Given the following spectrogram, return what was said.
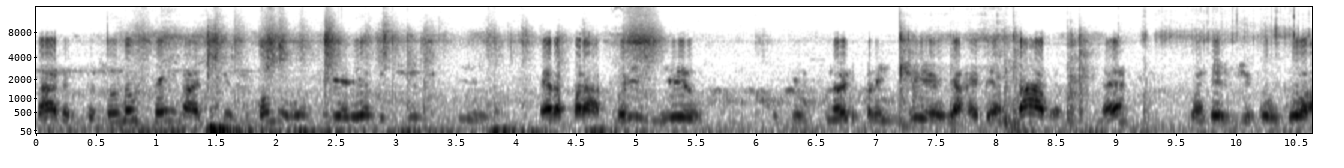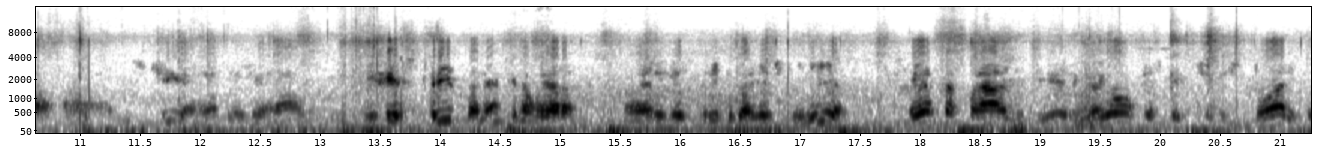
Sabe? As pessoas não têm mais essa. Quando o Figueiredo disse que era para abrir mesmo, porque senão ele prendia e arrebentava, né? quando ele divulgou a, a anistia ampla, geral e restrita, né, que não era, não era restrita igual a gente queria, essa frase dele ganhou uma perspectiva histórica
